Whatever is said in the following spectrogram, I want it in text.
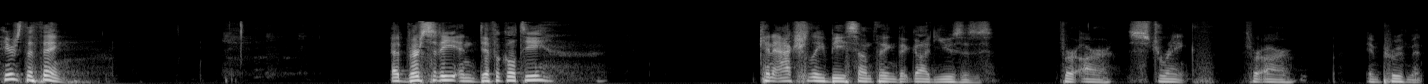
Here's the thing. Adversity and difficulty can actually be something that God uses for our strength, for our improvement,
